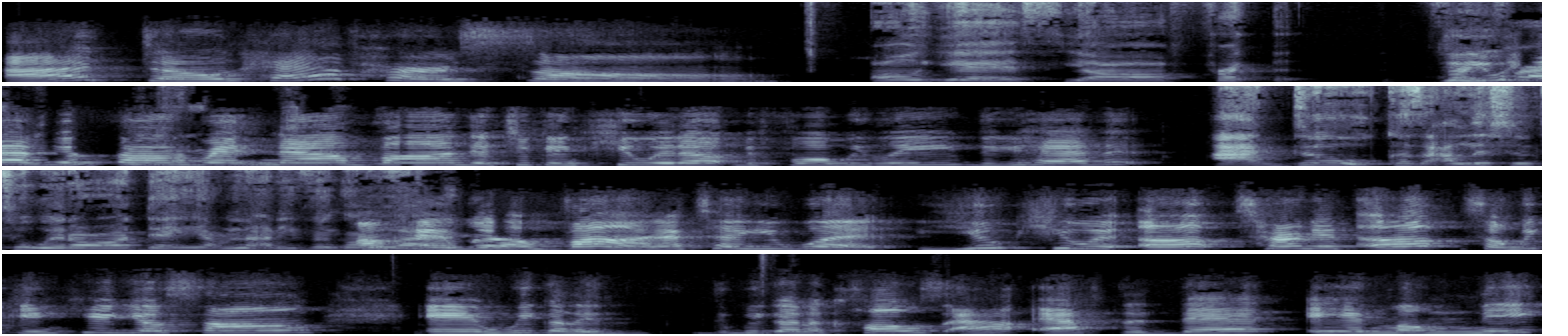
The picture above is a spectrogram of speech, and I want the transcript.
I don't have her song. Oh yes, y'all. Freight, uh, Do you have your song right now, Vaughn, that you can cue it up before we leave? Do you have it? I do because I listen to it all day. I'm not even gonna okay, lie. well, Vaughn, I tell you what, you cue it up, turn it up so we can hear your song, and we're gonna we're gonna close out after that. And Monique,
